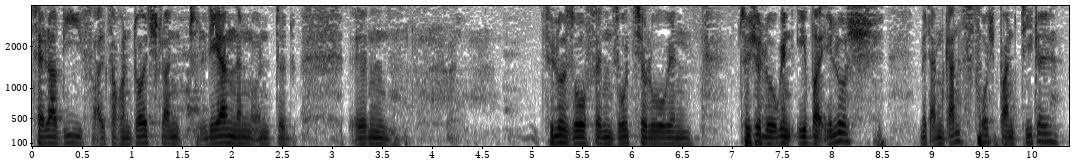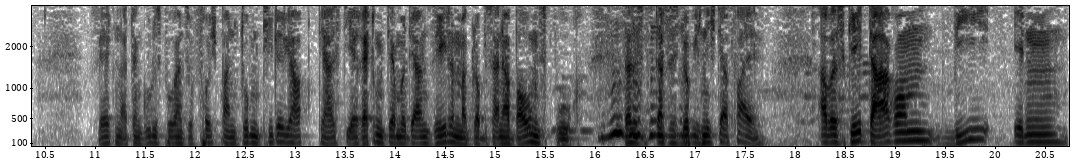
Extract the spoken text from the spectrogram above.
Tel Aviv als auch in Deutschland Lehrenden und äh, ähm, Philosophin, Soziologin, Psychologin Eva Illusch mit einem ganz furchtbaren Titel. Selten hat ein gutes Buch einen so furchtbaren dummen Titel gehabt. Der heißt Die Errettung der modernen Seele. Man glaubt, es ist ein Erbauungsbuch. Das ist, das ist wirklich nicht der Fall. Aber es geht darum, wie in,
